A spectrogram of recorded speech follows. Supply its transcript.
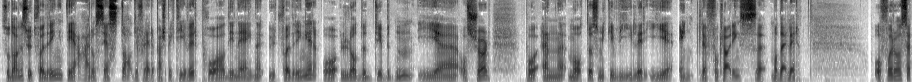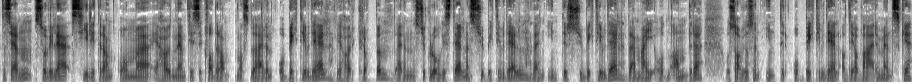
Så dagens utfordring det er å se stadig flere perspektiver på dine egne utfordringer og lodde dybden i eh, oss sjøl på en måte som ikke hviler i enkle forklaringsmodeller. Og For å sette scenen så vil jeg si litt om eh, Jeg har jo nevnt disse kvadrantene. altså Det er en objektiv del, vi har kroppen, det er en psykologisk del, den subjektive delen, det er en intersubjektiv del, det er meg og den andre, og så har vi også en interobjektiv del av det å være menneske.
